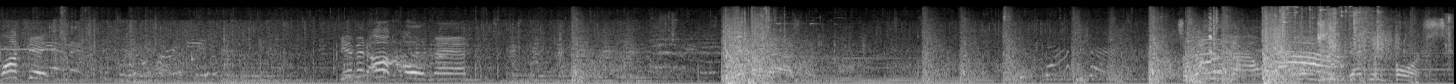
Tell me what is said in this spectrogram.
Watch it! Give it up, old man! Now will use deadly force.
